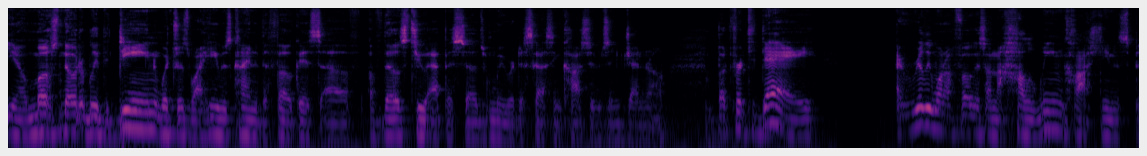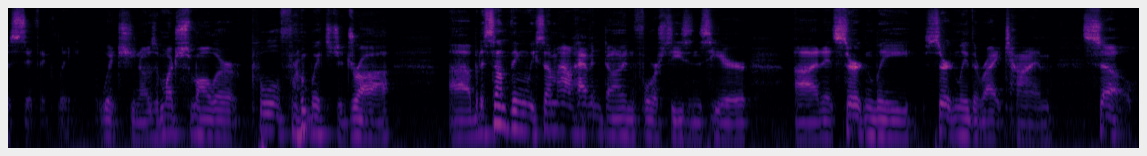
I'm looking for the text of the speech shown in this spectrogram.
You know, most notably the Dean, which was why he was kind of the focus of, of those two episodes when we were discussing costumes in general. But for today, I really want to focus on the Halloween costumes specifically, which, you know, is a much smaller pool from which to draw. Uh, but it's something we somehow haven't done in four seasons here, uh, and it's certainly certainly the right time. So,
